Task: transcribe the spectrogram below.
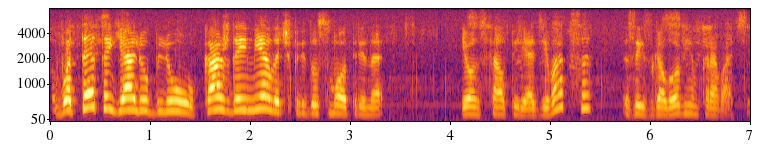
Вот это я люблю, каждая мелочь предусмотрена». И он стал переодеваться за изголовьем кровати.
